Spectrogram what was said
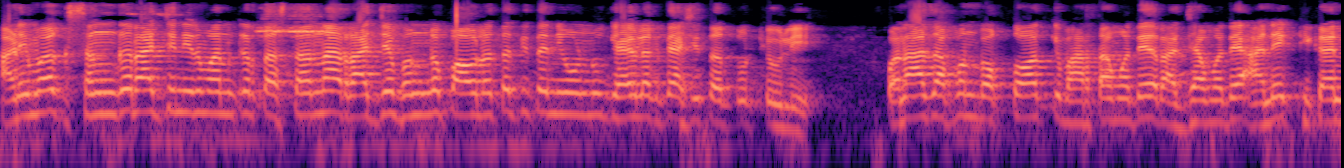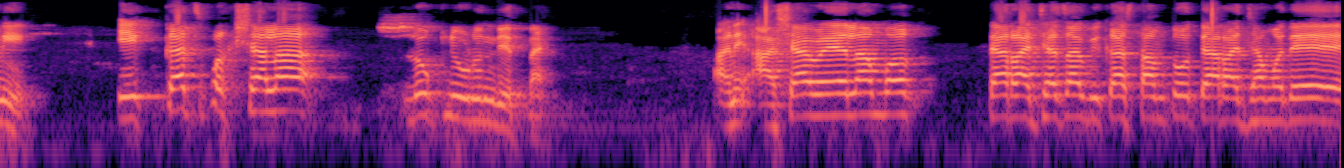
आणि मग संघराज्य निर्माण करत असताना राज्यभंग पावलं तर तिथं निवडणूक घ्यावी लागते अशी तरतूद ठेवली. पण आज आपण बघतो आहोत की भारतामध्ये राज्यामध्ये अनेक ठिकाणी एकाच पक्षाला लोक निवडून देत नाही. आणि अशा वेळेला मग त्या राज्याचा विकास थांबतो त्या राज्यामध्ये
